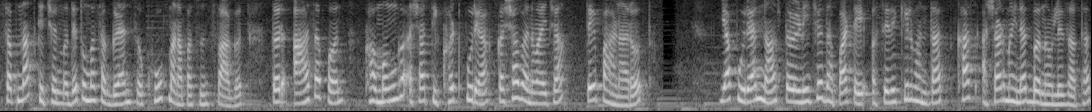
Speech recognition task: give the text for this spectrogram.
सपनाच किचनमध्ये तुम्हा सगळ्यांचं खूप मनापासून स्वागत. तर आज आपण खमंग अशा तिखट पुऱ्या कशा बनवायच्या ते पाहणार आहोत. या पुऱ्यांना तळणीचे धपाटे असे देखील म्हणतात. खास आषाढ महिन्यात बनवले जातात.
